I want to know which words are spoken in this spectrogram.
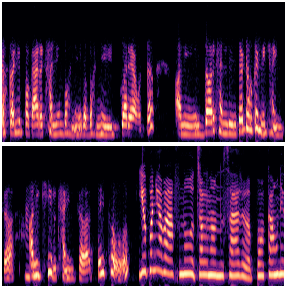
ढकनी पकाएर खाने भनेर भन्ने गरे हुन्छ। अनि दर खानिदिन्छ ढकनी खाइन्छ अनि खिर खाइन्छ त्यही त हो। यो पनि अब आफ्नो चलन अनुसार पकाउने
